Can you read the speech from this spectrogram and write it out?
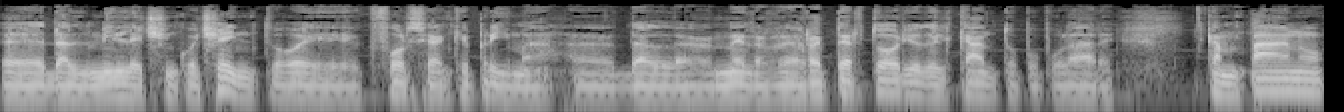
eh, dal 1500 e forse anche prima eh, dal, nel repertorio del canto popolare campano.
